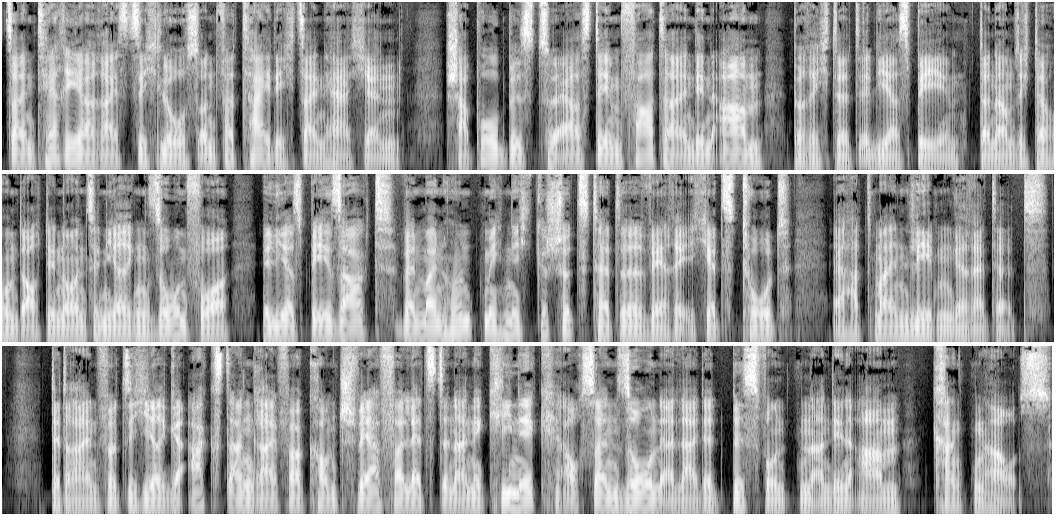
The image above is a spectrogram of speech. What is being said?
Sein Terrier reißt sich los und verteidigt sein Herrchen. Chapeau bis zuerst dem Vater in den Arm, berichtet Elias B. Da nahm sich der Hund auch den 19-jährigen Sohn vor. Elias B. sagt, wenn mein Hund mich nicht geschützt hätte, wäre ich jetzt tot. Er hat mein Leben gerettet. Der 43-jährige Axtangreifer kommt schwer verletzt in eine Klinik. Auch sein Sohn erleidet Bisswunden an den Arm. Krankenhaus.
